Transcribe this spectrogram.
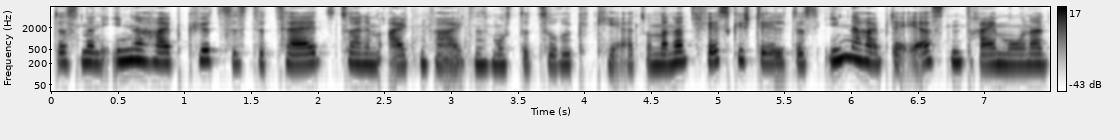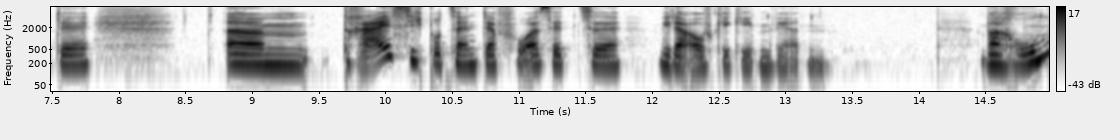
dass man innerhalb kürzester Zeit zu einem alten Verhaltensmuster zurückkehrt. Und man hat festgestellt, dass innerhalb der ersten drei Monate ähm, 30 Prozent der Vorsätze wieder aufgegeben werden. Warum?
